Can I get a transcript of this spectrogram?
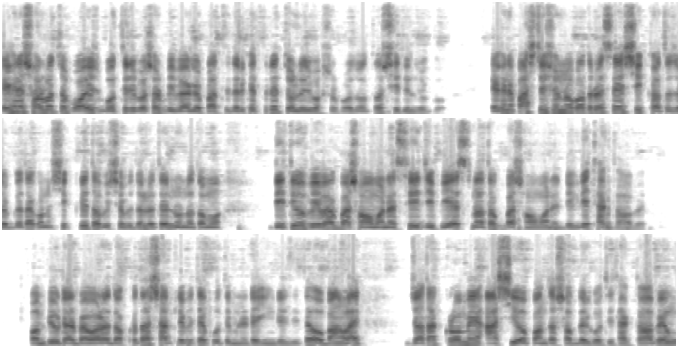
এখানে সর্বোচ্চ বয়স বত্রিশ বছর বিভাগের প্রার্থীদের ক্ষেত্রে চল্লিশ বছর পর্যন্ত শিথিলযোগ্য। এখানে পাঁচটি শূন্য পদ রয়েছে শিক্ষাগত যোগ্যতা, কোনো স্বীকৃত বিশ্ববিদ্যালয়তে ন্যূনতম দ্বিতীয় বিভাগ বা সমমানের সিজিপিএস স্নাতক বা সমমানের ডিগ্রি থাকতে হবে। কম্পিউটার ব্যবহারের দক্ষতা ষাটলিপিতে প্রতি মিনিটে ইংরেজিতে ও বাংলায় যথাক্রমে আশি ও পঞ্চাশ শব্দের গতি থাকতে হবে এবং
